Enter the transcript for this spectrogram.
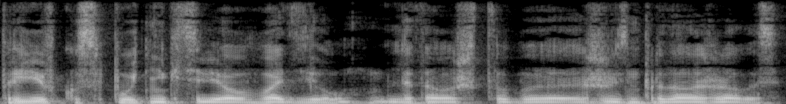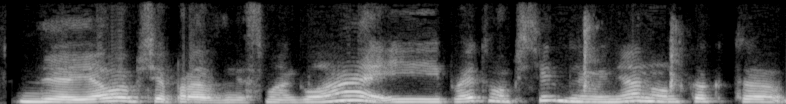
прививку «Спутник» тебе вводил для того, чтобы жизнь продолжалась. Не, я вообще, правда, не смогла, и поэтому «Псих» для меня, ну, он как-то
